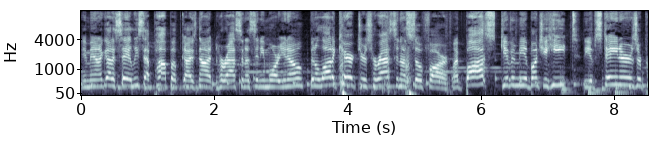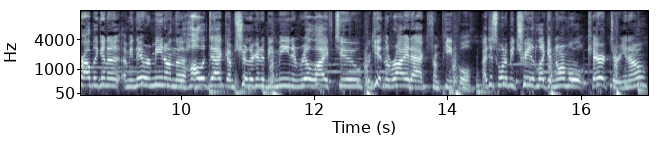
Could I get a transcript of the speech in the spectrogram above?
Hey man, I gotta say, at least that pop-up guy's not harassing us anymore, you know? Been a lot of characters harassing us so far. My boss giving me a bunch of heat. The abstainers are probably gonna, I mean, they were mean on the holodeck. I'm sure they're gonna be mean in real life too. We're getting the riot act from people. I just wanna be treated like a normal character, you know?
